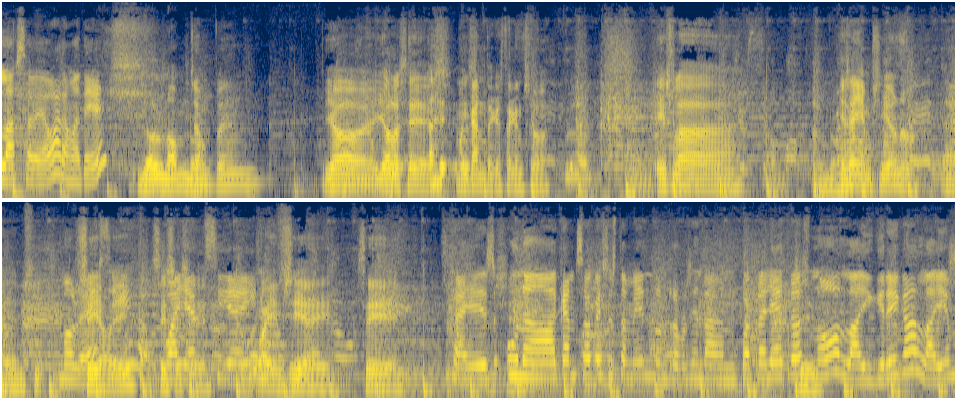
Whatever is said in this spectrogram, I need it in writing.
La sabeu ara mateix? Jo el nom, no? Jumping. Jo, jo la sé, m'encanta aquesta cançó. És la... No. És IMC o no? Sí. Molt bé, Sí, oi? Sí, sí, YMCA, YMCA, sí. que és una cançó que justament doncs, representa en quatre lletres, Sí. no? La Y, la M,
